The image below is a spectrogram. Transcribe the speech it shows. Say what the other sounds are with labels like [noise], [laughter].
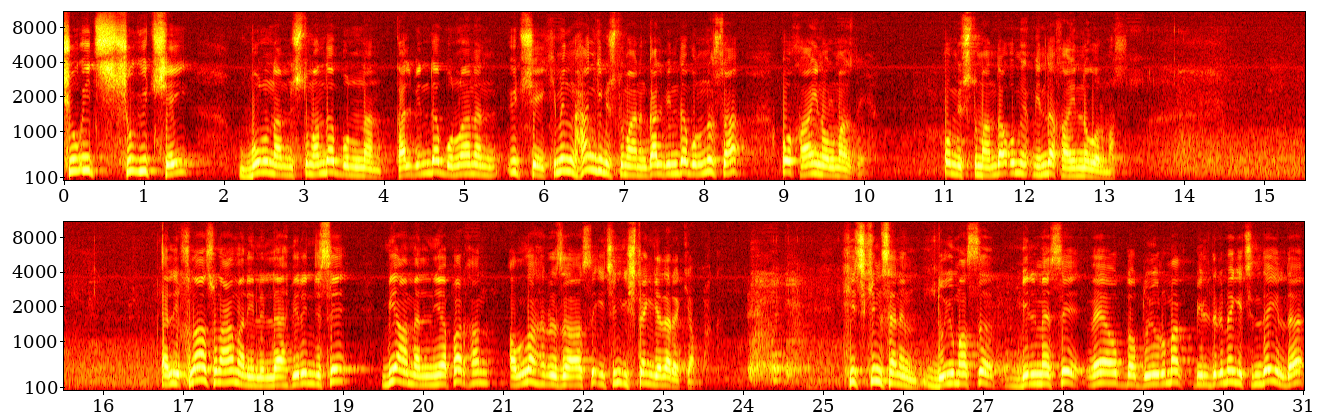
Şu üç, şu üç şey bulunan Müslümanda bulunan, kalbinde bulunan üç şey kimin hangi Müslümanın kalbinde bulunursa o hain olmaz diye. O Müslümanda, o müminde hainlik olmaz. El-İhlasul ameli lillah birincisi bir amelini yaparken Allah rızası için işten gelerek yapmak. Hiç kimsenin duyması, bilmesi veyahut da duyurmak, bildirmek için değil de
